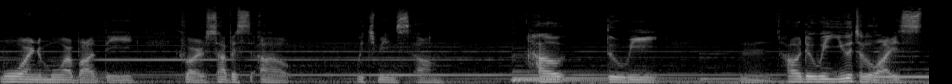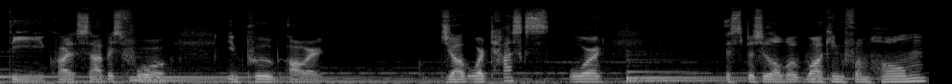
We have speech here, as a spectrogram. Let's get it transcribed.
more and more about the cloud service, uh, which means um, how do we mm, how do we utilize the cloud service for improve our job or tasks or especially about working from home?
